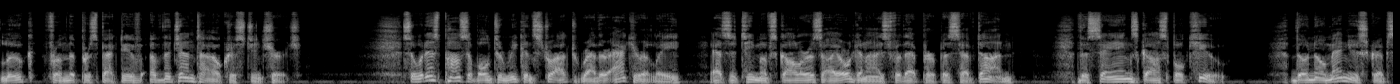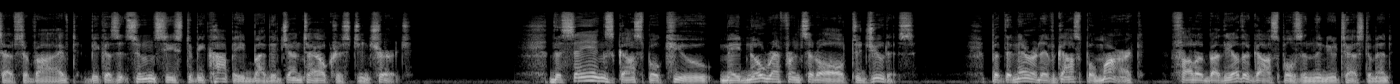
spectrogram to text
Luke from the perspective of the Gentile Christian church. So it is possible to reconstruct rather accurately as a team of scholars I organized for that purpose have done, the Sayings Gospel Q, though no manuscripts have survived because it soon ceased to be copied by the Gentile Christian Church. The Sayings Gospel Q made no reference at all to Judas, but the narrative Gospel Mark, followed by the other Gospels in the New Testament,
